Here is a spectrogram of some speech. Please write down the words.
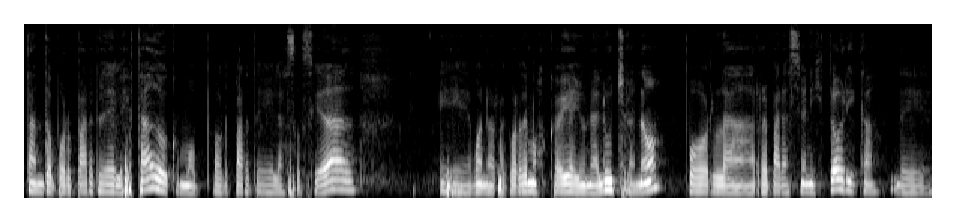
tanto por parte del Estado como por parte de la sociedad. Eh, bueno, recordemos que hoy hay una lucha, ¿no? Por la reparación histórica de,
